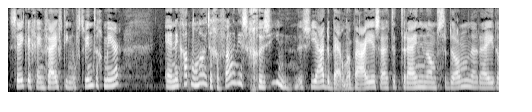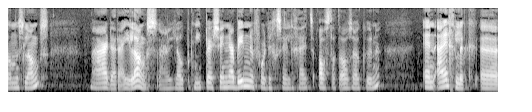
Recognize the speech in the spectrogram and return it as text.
zeker geen 15 of 20 meer. En ik had nog nooit een gevangenis gezien. Dus ja, de Bijlmer is uit de trein in Amsterdam. Daar rij je dan eens langs. Maar daar rij je langs. Daar loop ik niet per se naar binnen voor de gezelligheid, als dat al zou kunnen. En eigenlijk uh,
